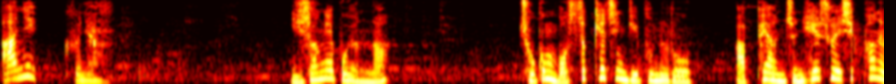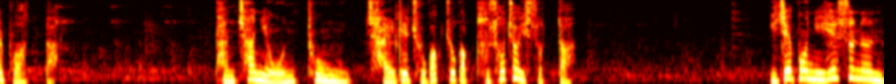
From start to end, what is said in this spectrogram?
아니, 그냥. 이상해 보였나? 조금 머쓱해진 기분으로 앞에 앉은 혜수의 식판을 보았다. 반찬이 온통 잘게 조각조각 부서져 있었다. 이제 보니 혜수는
